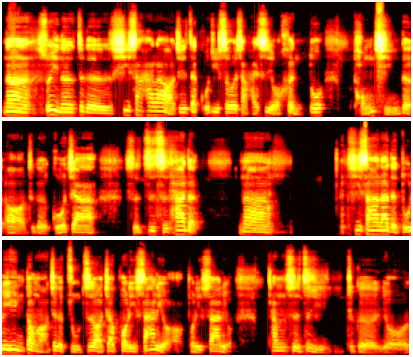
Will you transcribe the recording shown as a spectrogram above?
那所以呢，这个西撒哈拉啊，其实，在国际社会上还是有很多同情的哦。这个国家是支持他的。那西撒哈拉的独立运动哦，这个组织哦叫 Polisario，Polisario，他们是自己这个有。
